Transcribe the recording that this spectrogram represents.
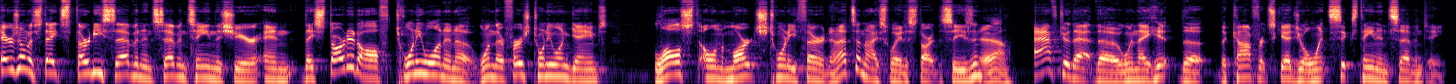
Arizona State's 37 and 17 this year, and they started off 21 and 0. Won their first 21 games, lost on March 23rd, and that's a nice way to start the season. Yeah. After that, though, when they hit the the conference schedule, went 16 and 17.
